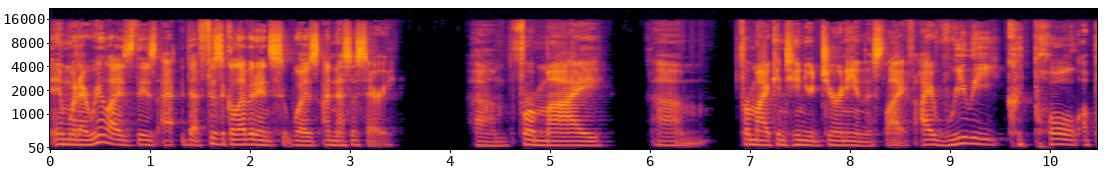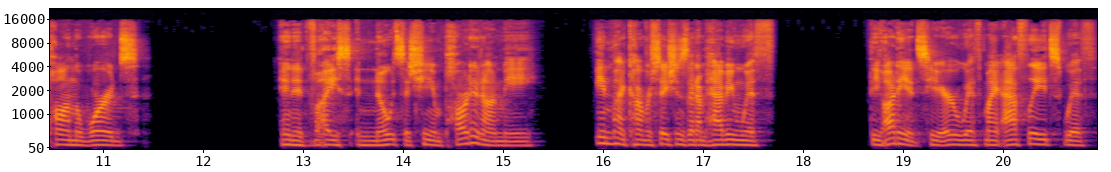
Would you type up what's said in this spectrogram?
and what I realized is I, that physical evidence was unnecessary um, for my, um, for my continued journey in this life. I really could pull upon the words and advice and notes that she imparted on me in my conversations that I'm having with the audience here with my athletes, with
